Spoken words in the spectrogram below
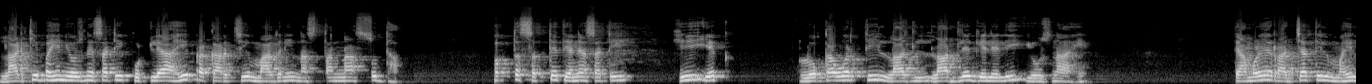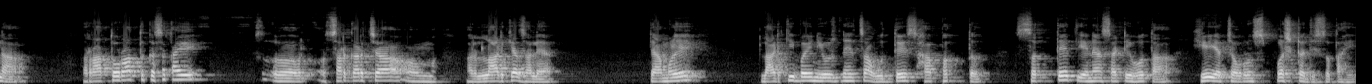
लाडकी बहीण योजनेसाठी कुठल्याही प्रकारची मागणी नसताना सुद्धा फक्त सत्तेत येण्यासाठी ही एक लोकावरती लाद लादली गेलेली योजना आहे. त्यामुळे राज्यातील महिला रातोरात कसं काय सरकारच्या लाडक्या झाल्या? त्यामुळे लाडकी बहीण योजनेचा उद्देश हा फक्त सत्तेत येण्यासाठी होता हे याच्यावरून स्पष्ट दिसत आहे.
